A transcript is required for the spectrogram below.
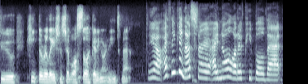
to keep the relationship while still getting our needs met? Yeah, I think in that scenario, I know a lot of people that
